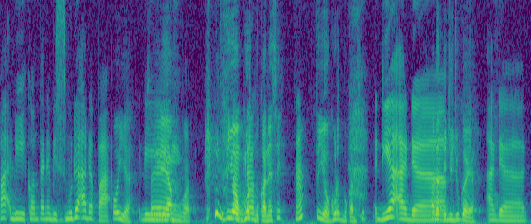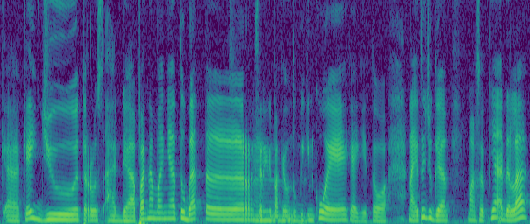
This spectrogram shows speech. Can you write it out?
Pak di kontennya bisnis muda ada, Pak. Oh iya, Di saya yang buat. Itu yogurt bukannya sih? Hah? Itu yogurt bukan sih? Dia ada Ada keju juga ya? ada eh, keju, terus ada apa namanya tuh butter, sering dipakai Hmm. untuk bikin kue kayak gitu. Nah, itu juga maksudnya adalah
